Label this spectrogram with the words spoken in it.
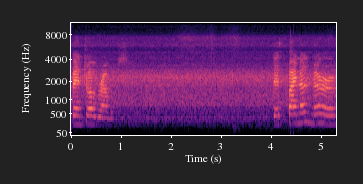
ventral ramus. The spinal nerve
